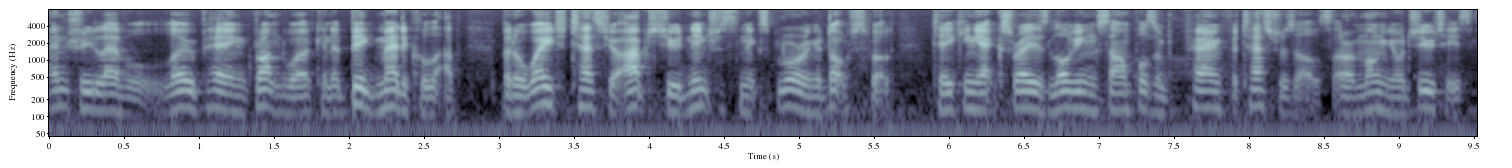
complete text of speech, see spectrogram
Entry level, low paying grunt work in a big medical lab, but a way to test your aptitude and interest in exploring a doctor's world. Taking x-rays, logging samples and preparing for test results are among your duties.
